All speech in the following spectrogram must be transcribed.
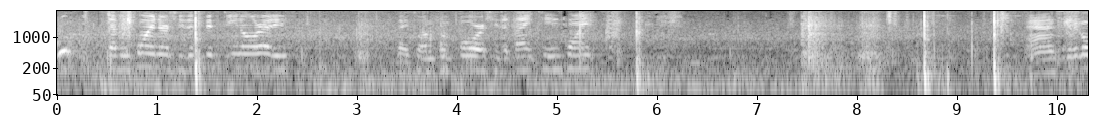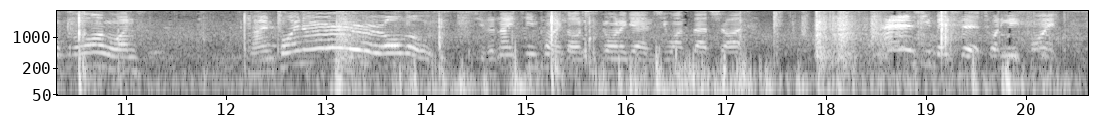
Woo, seven pointer, she's at 15 already. Nice one from four, she's at 19 points. And she's gonna go for the long one. Nine pointer, almost. She's at 19 points. Oh, she's going again. She wants that shot. And she makes it, 28 points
